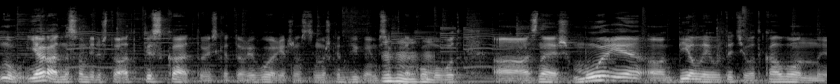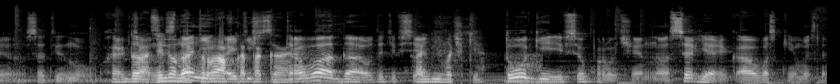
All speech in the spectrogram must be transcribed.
ну, я рад на самом деле, что от песка, то есть, который в Origins, немножко двигаемся uh-huh, к такому вот, а, знаешь, море, а, белые вот эти вот колонны, соответственно, ну, характерных да, зеленая зданий, травка такая. трава, да, вот эти все. Оливочки. Тоги uh-huh. и все прочее. Сэр Ярик, а у вас какие мысли?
